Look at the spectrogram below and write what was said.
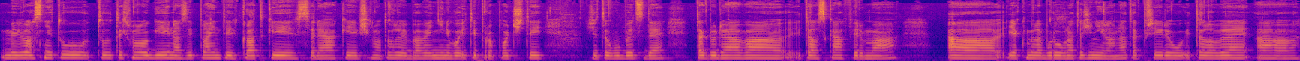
my vlastně tu, tu technologii na zipline, ty kladky, sedáky, všechno tohle vybavení, nebo i ty propočty, že to vůbec jde, tak dodává italská firma a jakmile budou natažený lana, tak přijedou Italové a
